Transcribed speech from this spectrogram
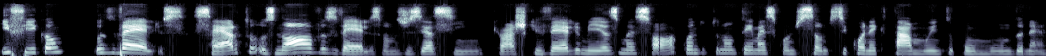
e ficam os velhos, certo? Os novos velhos, vamos dizer assim, que eu acho que velho mesmo é só quando tu não tem mais condição de se conectar muito com o mundo, né?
